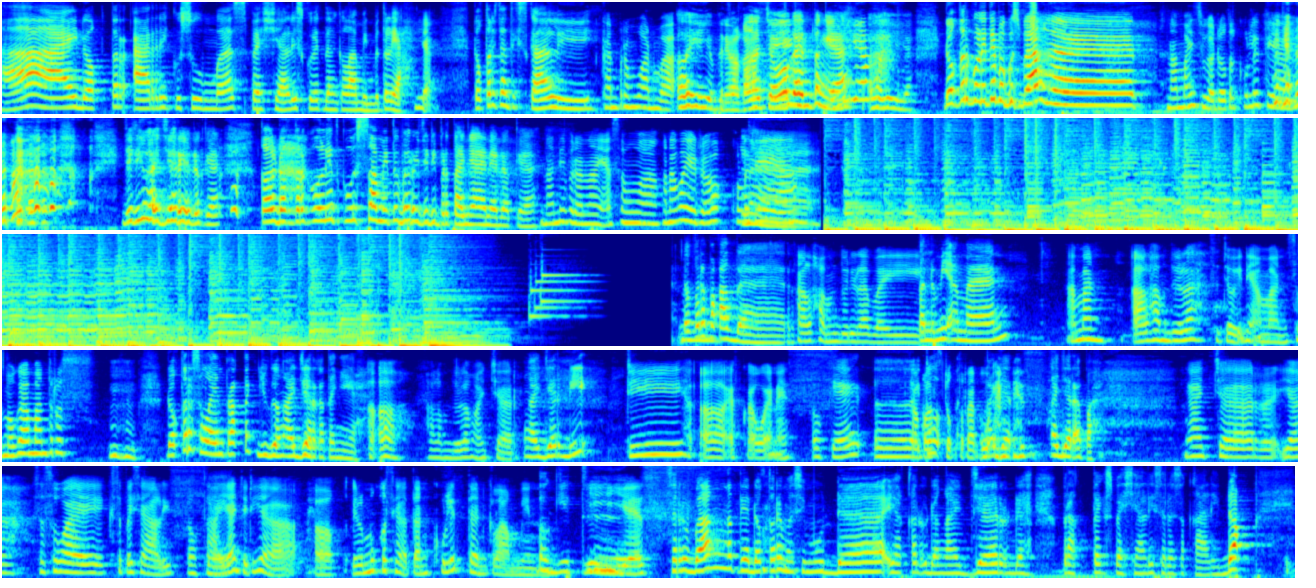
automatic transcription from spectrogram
Hai, Dokter Ari Kusuma, spesialis kulit dan kelamin, betul ya? Ya, Dokter cantik sekali. kan perempuan, Mbak. Oh iya, betul. Kalau cowok ganteng ya? Iya. Oh iya. Dokter kulitnya bagus banget. Namanya juga dokter kulit ya. Jadi wajar ya dok ya. Kalau dokter kulit kusam itu baru jadi pertanyaan ya dok ya. Nanti pernah nanya semua, kenapa ya dok kulitnya ya? Dokter apa kabar? Alhamdulillah baik. Pandemi aman? Aman. Alhamdulillah sejauh ini aman. Semoga aman terus. Mhm. Dokter selain praktek juga ngajar katanya ya? Eh, eh, Alhamdulillah ngajar Ngajar di di eh, FKUNS. Oke, eh, itu Fakultas Kedokteran ngajar, UNS. ngajar apa? Ngajar ya sesuai spesialis Oke. saya. Jadi ya eh, ilmu kesehatan kulit dan kelamin. Oh gitu. Yes. Seru banget ya dokternya masih muda, ya kan udah ngajar, udah praktek spesialis seru sekali. Dok,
